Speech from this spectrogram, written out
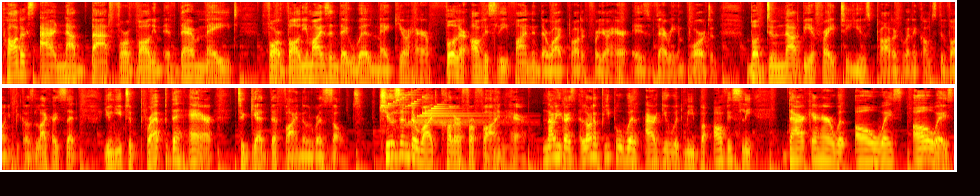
Products are not bad for volume. If they're made for volumizing, they will make your hair fuller. Obviously, finding the right product for your hair is very important. But do not be afraid to use product when it comes to volume because, like I said, you need to prep the hair to get the final result. Choosing the right color for fine hair. Now, you guys, a lot of people will argue with me, but obviously, darker hair will always, always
